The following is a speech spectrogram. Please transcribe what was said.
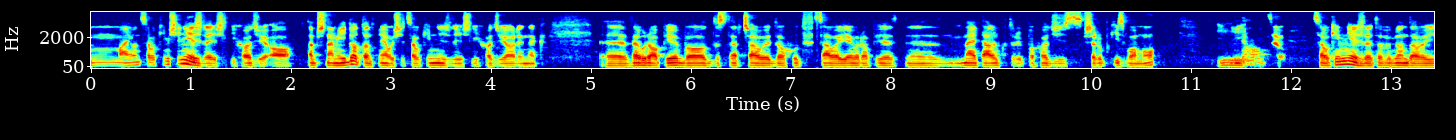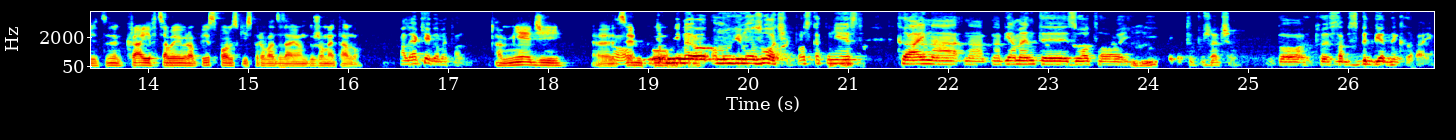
mają całkiem się nieźle, jeśli chodzi o, tam przynajmniej dotąd miało się całkiem nieźle, jeśli chodzi o rynek e, w Europie, bo dostarczały dochód w całej Europie metal, który pochodzi z przeróbki złomu i no. całkiem nieźle to wyglądało i kraje w całej Europie z Polski sprowadzają dużo metalu. Ale jakiego metalu? Miedzi, no, cynku. Mówimy o, mówimy o złocie. Polska to nie jest kraj na, na, na diamenty, złoto i mhm. tego typu rzeczy bo to jest zbyt biedny kraj.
